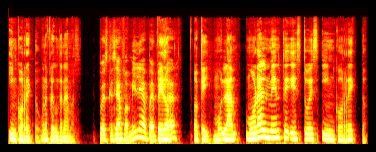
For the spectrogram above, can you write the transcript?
incorrecto? Una pregunta nada más. Pues que sean familia, para Pero- empezar. Ok, mo- la, moralmente esto es incorrecto.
